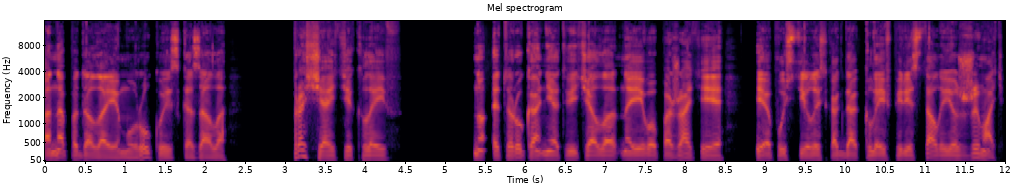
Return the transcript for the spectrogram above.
Она подала ему руку и сказала «Прощайте, Клейв». Но эта рука не отвечала на его пожатие и опустилась, когда Клейв перестал ее сжимать.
